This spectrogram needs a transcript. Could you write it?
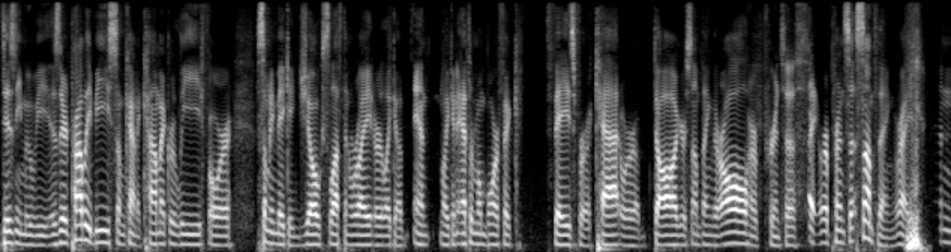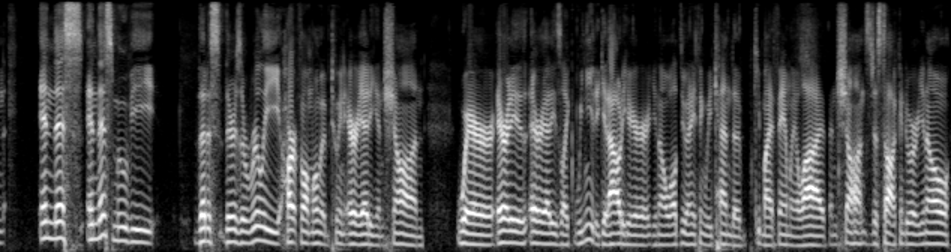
Disney movie is there'd probably be some kind of comic relief or somebody making jokes left and right, or like a an, like an anthropomorphic phase for a cat or a dog or something. They're all Or princess. Right, or a princess, something, right? And in this in this movie, that is there's a really heartfelt moment between Arrietty and Sean, where Arrietty, Arrietty's like, "We need to get out of here. You know, I'll do anything we can to keep my family alive." And Sean's just talking to her, you know.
